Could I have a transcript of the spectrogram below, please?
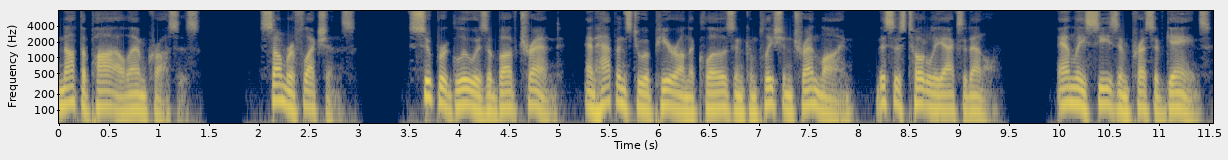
not the PaLM crosses. Some reflections. SuperGLUE is above trend, and happens to appear on the cloze and completion trend line, this is totally accidental. ANLI sees impressive gains,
